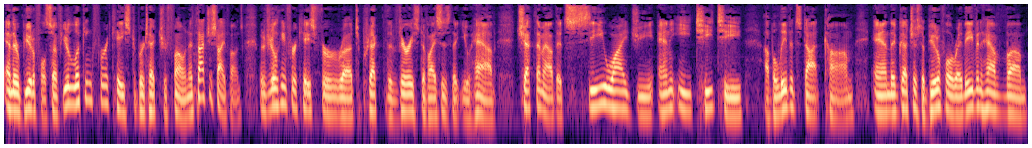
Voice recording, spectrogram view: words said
and they're beautiful. So if you're looking for a case to protect your phone, it's not just iPhones, but if you're looking for a case for uh, to protect the various devices that you have, check them out. It's C Y G N E T T. I believe it's dot .com, and they've got just a beautiful array. They even have um,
